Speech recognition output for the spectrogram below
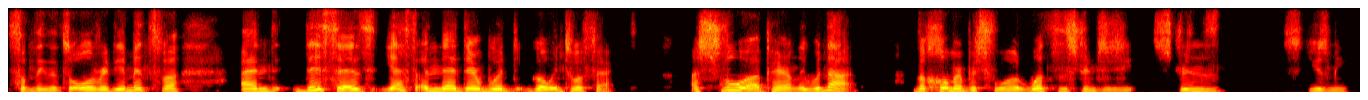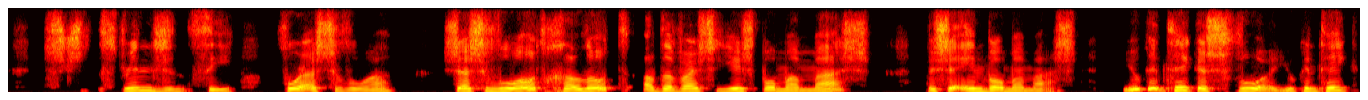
something that's already a mitzvah. And this says, yes, a neder would go into effect. A shvua apparently would not. The chomer b'shvuot, what's the stringency, string, excuse me, stringency for a shvua? Shashvuot chalot al davar sheyesh bo mamash v'she'en bo mamash. You can take a shvua, you can take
